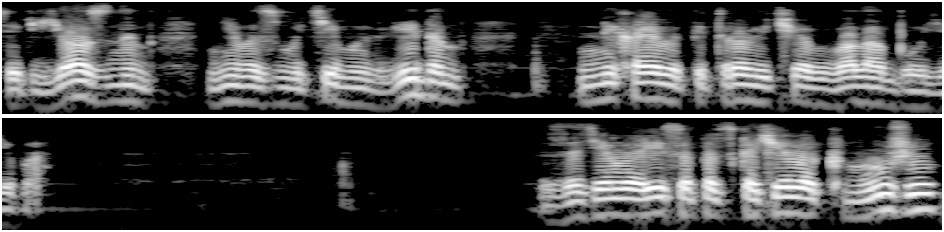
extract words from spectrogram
серьезным, невозмутимым видом Михаила Петровича Волобуева. Затем Лариса подскочила к мужу,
